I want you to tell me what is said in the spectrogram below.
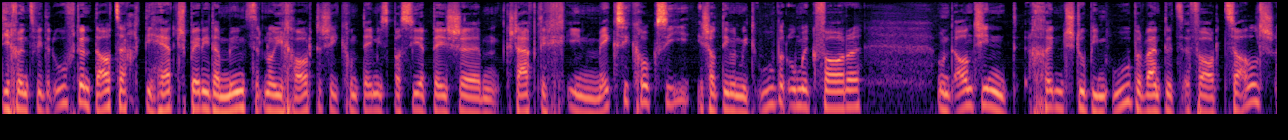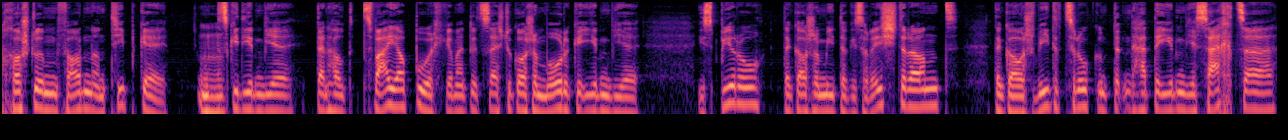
die können es wieder auftun. Tatsächlich die Herzsperre, müssen sie neue Karten schicken. Und dem ist passiert, der ist ähm, geschäftlich in Mexiko gewesen, ist halt immer mit Uber rumgefahren. Und anscheinend könntest du beim Uber, wenn du jetzt eine Fahrt zahlst, kannst du dem Fahrer einen Tipp geben. Und Mhm. es gibt irgendwie dann halt zwei Abbuchungen. Wenn du jetzt sagst, du gehst am Morgen irgendwie ins Büro, dann gehst du am Mittag ins Restaurant, dann gehst du wieder zurück und dann hat er irgendwie 16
